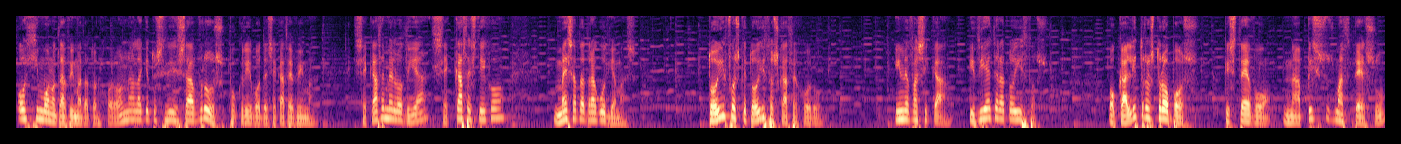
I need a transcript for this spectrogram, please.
όχι μόνο τα βήματα των χωρών αλλά και τους θησαυρούς που κρύβονται σε κάθε βήμα σε κάθε μελωδία, σε κάθε στίχο, μέσα από τα τραγούδια μας. Το ύφος και το ήθος κάθε χορού είναι βασικά, ιδιαίτερα το ήθος. Ο καλύτερος τρόπος, πιστεύω, να πείσεις τους μαθητές σου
